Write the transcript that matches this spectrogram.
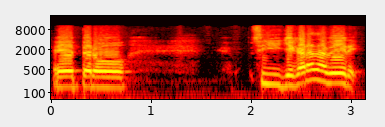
Eh, pero si llegaran a haber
